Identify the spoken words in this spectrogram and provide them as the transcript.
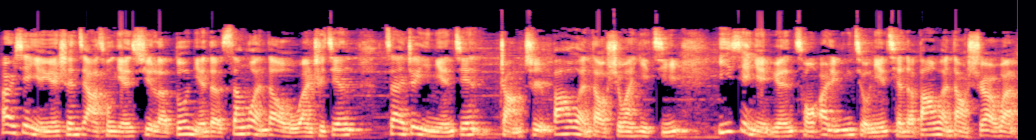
二线演员身价从延续了多年的三万到五万之间，在这一年间涨至八万到十万一级；一线演员从2009年前的八万到十二万，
